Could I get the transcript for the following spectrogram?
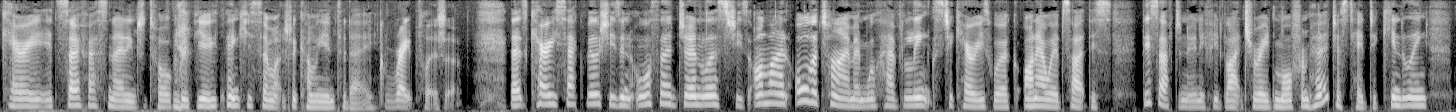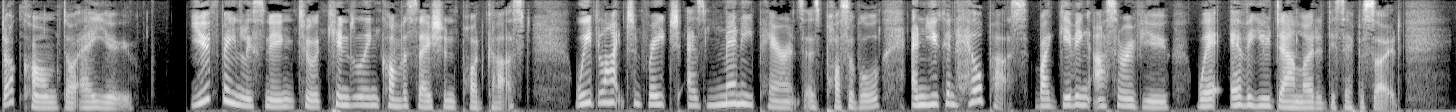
Kerri, it's so fascinating to talk with you. Thank you so much for coming in today. Great pleasure. That's Kerri Sackville. She's an author, journalist. She's online all the time, and we'll have links to Kerri's work on our website this, this afternoon. If you'd like to read more from her, just head to kinderling.com.au. You've been listening to a Kinderling Conversation podcast. We'd like to reach as many parents as possible, and you can help us by giving us a review wherever you downloaded this episode.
